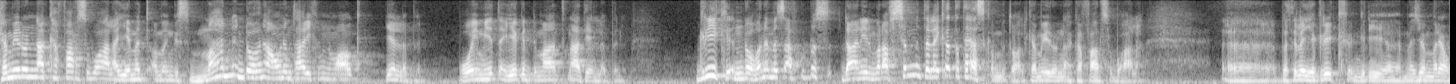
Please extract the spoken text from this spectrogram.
ከሜዶንና ከፋርስ በኋላ የመጣው መንግስት ማን እንደሆነ አሁንም ታሪክን ማወቅ የለብንም ወይም የግድ ማጥናት የለብንም። ግሪክ እንደሆነ መጽሐፍ ቅዱስ ዳንኤል ምዕራፍ ስምንት ላይ ቀጥታ ያስቀምጠዋል ከሜዶና ከፋርስ በኋላ። በተለይ የግሪክ እንግዲህ የመጀመሪያው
